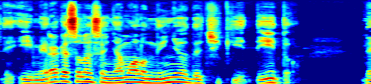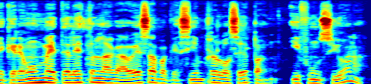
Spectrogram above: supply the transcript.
Y mira que eso lo enseñamos a los niños de chiquitito. Le queremos meter esto en la cabeza para que siempre lo sepan. Y funciona.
